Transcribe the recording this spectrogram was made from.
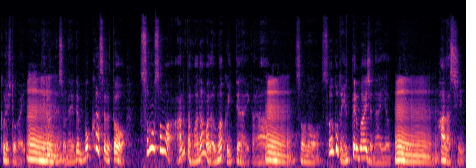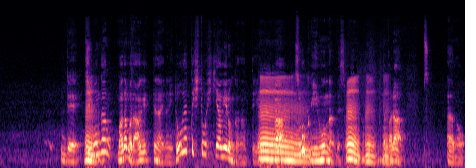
くる人がい,、うんるんですよね。で僕からするとそもそもあなたまだまだうまくいってないから、うん。そのそういうこと言ってる場合じゃないよってういうん。話。で自分がまだまだ上げてないのにどうやって人を引き上げるんかなっていうのうん。がすごく疑問なんですよだから、あの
